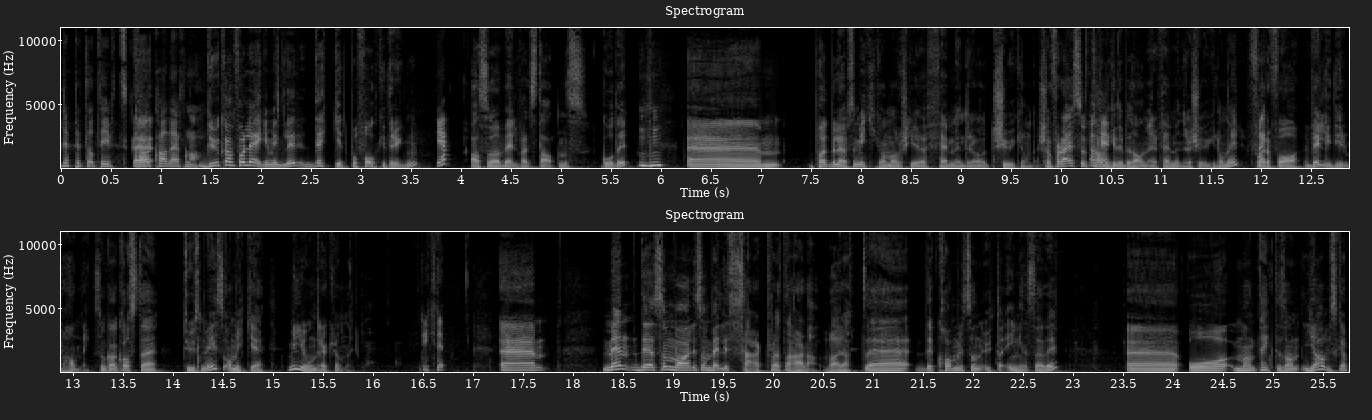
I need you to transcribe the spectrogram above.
repetitivt hva, Eh, hva det er for noe. Du kan få legemidler dekket på folketrygden, altså velferdsstatens goder, Mhm. ehm, på et beløp som ikke kan overskrive 520 kroner. Så for deg så kan okay. ikke du betale mer enn 520 kroner for å få veldig dyr behandling, som kan koste tusenvis, om ikke millioner av kroner. Riktig. Ehm, men det som var liksom veldig sært for dette her, da, var at eh, det kom litt sånn ut av ingen steder. Eh, og man tenkte sånn Ja, vi skal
